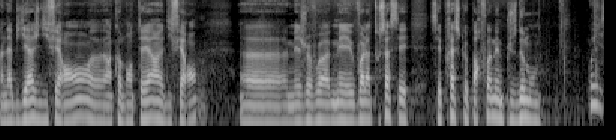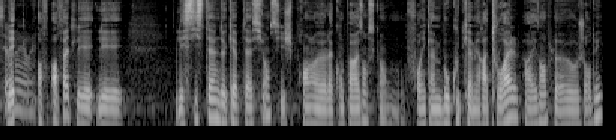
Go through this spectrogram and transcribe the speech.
un habillage différent, un commentaire différent. Mais je vois. Mais voilà, tout ça, c'est presque parfois même plus de monde. Oui, c'est vrai. En, en, fait, les, les les systèmes de captation, si je prends euh, la comparaison, parce qu'on fournit quand même beaucoup de caméras tourelles, par exemple, euh, aujourd'hui,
